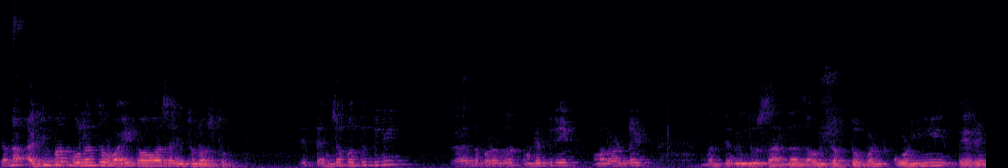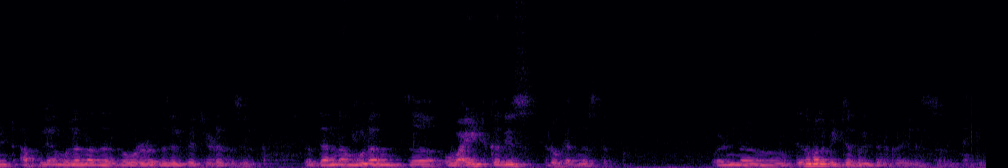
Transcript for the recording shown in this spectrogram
त्यांना अजिबात मुलांचं वाईट व्हावं असा हेतू नसतो. ते त्यांच्या पद्धतीने करायचं बरोबर कुठेतरी एक मला वाटतं एक मध्यबिंदू साधला जाऊ शकतो. पण कोणीही पेरेंट आपल्या मुलांना जर का ओरडत असेल किंवा चिडत असेल तर त्यांना मुलांचं वाईट कधीच डोक्यात नसतं. पण ते तुम्हाला पिक्चर बघितलं कळेलच. Thank you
